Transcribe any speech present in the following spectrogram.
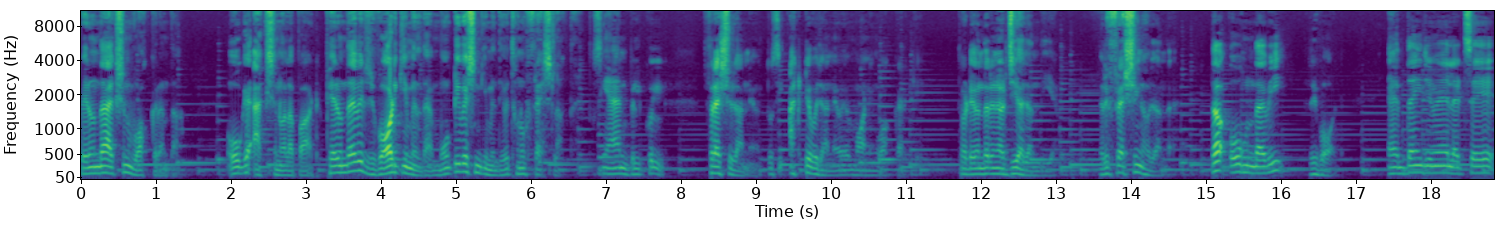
ਫਿਰ ਹੁੰਦਾ ਐਕਸ਼ਨ ਵਾਕ ਕਰਨ ਦਾ। ਉਹ ਗਿਆ ਐਕਸ਼ਨ ਵਾਲਾ ਪਾਰਟ ਫਿਰ ਹੁੰਦਾ ਵੀ ਰਿਵਾਰਡ ਕੀ ਮਿਲਦਾ ਹੈ? ਮੋਟੀਵੇਸ਼ਨ ਕੀ ਮਿਲਦੀ ਹੈ? ਤੁਹਾਨੂੰ ਫਰੈਸ਼ ਲੱਗਦਾ ਹੈ। ਤੁਸੀਂ ਐਨ ਬਿਲਕੁਲ ਫਰੈਸ਼ ਹੋ ਜਾਂਦੇ ਹੋ। ਤੁਸੀਂ ਐਕਟਿਵ ਹੋ ਜਾਂਦੇ ਹੋ ਮਾਰਨਿੰਗ ਵਾਕ ਕਰਕੇ। ਤੁਹਾਡੇ ਅੰਦਰ એનર્ਜੀ ਆ ਜਾਂਦੀ ਹੈ। ਰਿਫਰੈਸ਼ਿੰਗ ਹੋ ਜਾਂਦਾ ਹੈ। ਤਾਂ ਉਹ ਹੁੰਦਾ ਵੀ ਰਿਵਾਰਡ ਐਦਾਂ ਹੀ ਜਿਵੇਂ ਲੈਟਸ ਸੇ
